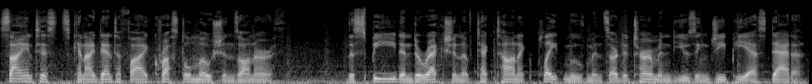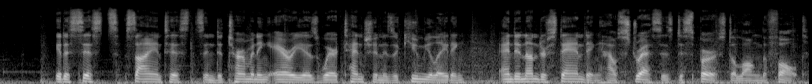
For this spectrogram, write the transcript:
scientists can identify crustal motions on Earth. The speed and direction of tectonic plate movements are determined using GPS data. It assists scientists in determining areas where tension is accumulating and in understanding how stress is dispersed along the fault.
